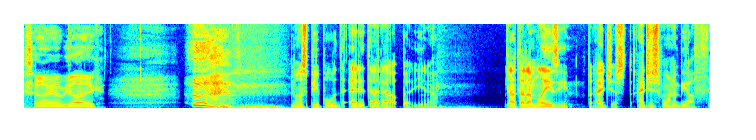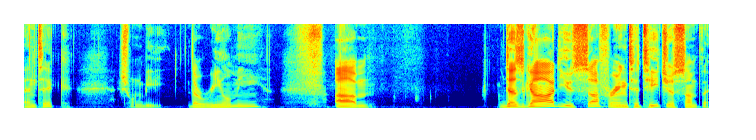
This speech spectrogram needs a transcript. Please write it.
sorry, I'm yawning. Most people would edit that out, but you know, not that I'm lazy, but I just I just want to be authentic. I just want to be the real me. Um, does God use suffering to teach us something?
